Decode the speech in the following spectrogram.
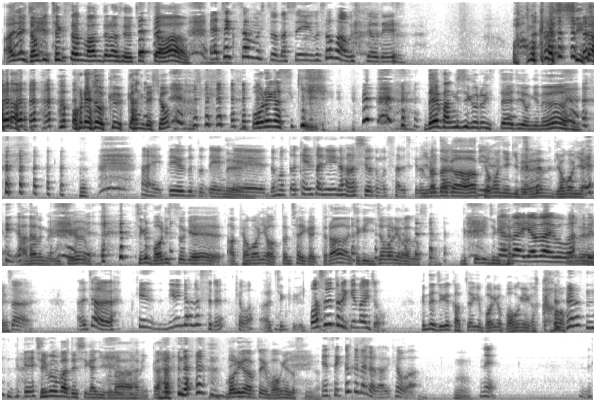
아니 저기 책상 마음대로 하세요 책상. え、チェックさんも必要だし、ソファーも必要です。 오카시다. 올해도 그 깡대쇼? 올해가 스키. 내 방식으로 있어야지 여기는. はい、ということで、ねえー、本当は検査入院の話しようと思ってたんですけど、 이러다가 また 병원 얘기는 영원히 안 하는 거예요. 지금 지금 머릿속에 아 병원이 어떤 차이가 있더라 지금 잊어버려 가고 있어요. 느낌이 지금 やばいやばい、もう忘れちゃう。あじゃあ、け入院の話する今日は。 아 지금 忘れたらいけないじゃん。 근데 지금 갑자기 머리가 멍해갖고 で 질문 받을 시간이구나 하니까 머리가 갑자기 멍해졌습니다. いやせっかくだから今日は 음. ね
